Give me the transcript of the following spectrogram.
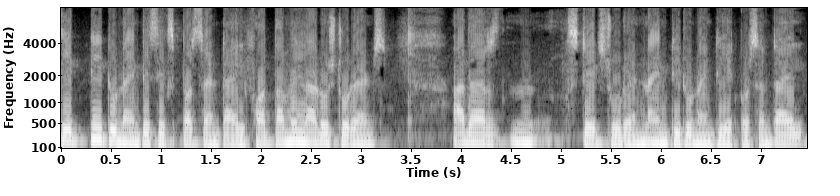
80 to 96 percentile for Tamil Nadu students. Other mm, state student 90 to 98 percentile.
